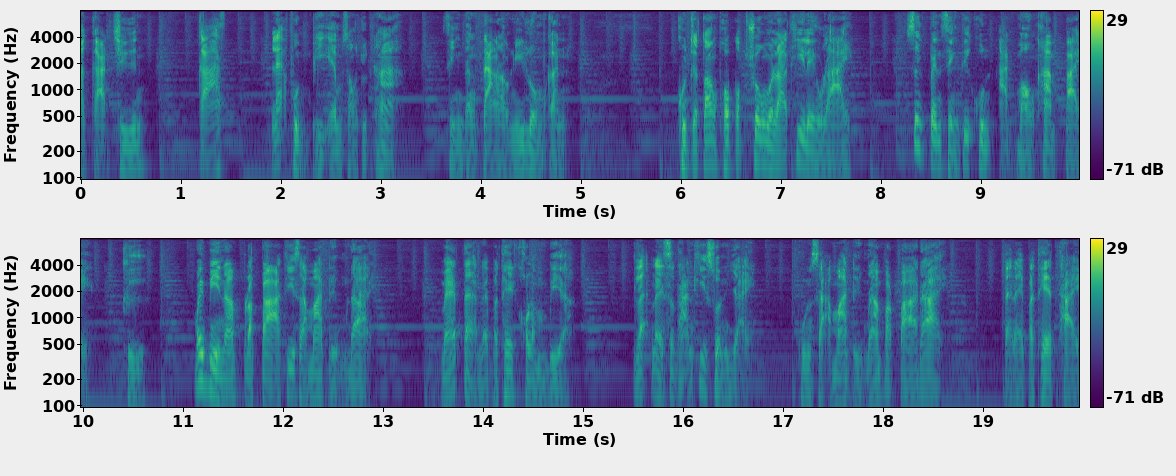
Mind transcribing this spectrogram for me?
อากาศชื้นก๊าซและฝุ่น PM 2.5 สิ่งต่างๆ เหล่านี้รวมกัน คุณจะต้องพบกับช่วงเวลาที่เลวร้าย ซึ่งเป็นสิ่งที่คุณอาจมองข้ามไป คือ ไม่มีน้ำประปาที่สามารถดื่มได้ แม้แต่ในประเทศโคลัมเบีย และในสถานที่ส่วนใหญ่ คุณสามารถดื่มน้ำประปาได้ แต่ในประเทศไทย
